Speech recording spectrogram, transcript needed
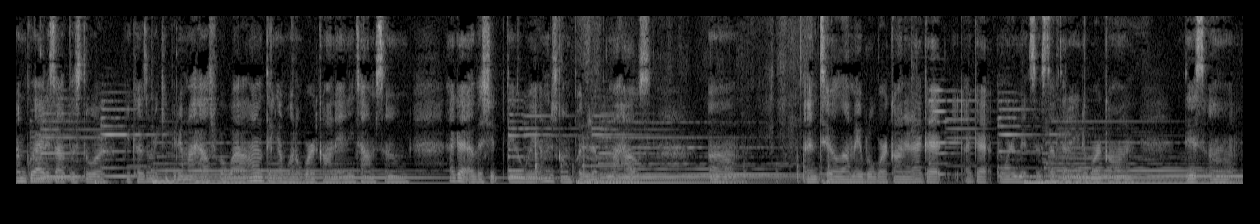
I'm glad it's out the store because I'm gonna keep it in my house for a while. I don't think I'm gonna work on it anytime soon. I got other shit to deal with. I'm just gonna put it up in my house um, until I'm able to work on it. I got I got ornaments and stuff that I need to work on. This um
